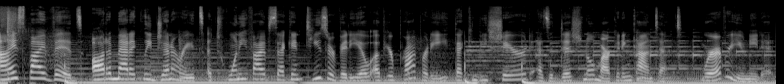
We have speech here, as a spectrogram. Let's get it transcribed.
EyeSpy Vids automatically generates a 25 second teaser video of your property that can be shared as additional marketing content wherever you need it.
